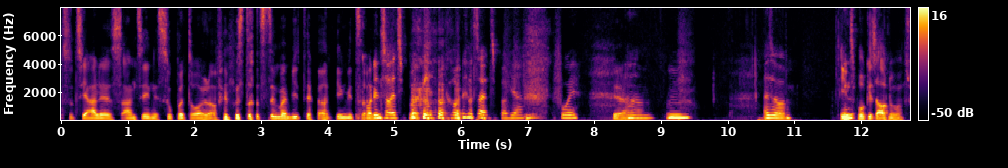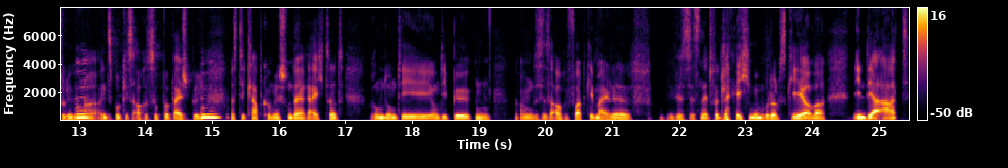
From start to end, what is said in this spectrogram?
soziales Ansehen ist super toll, aber ich muss trotzdem mal Miete irgendwie zahlen. Gerade in Salzburg, gerade in Salzburg, ja, voll. Ja. Ähm, mhm. also Innsbruck ist auch noch, Entschuldigung, mhm. Innsbruck ist auch ein super Beispiel, mhm. was die Club Commission da erreicht hat, rund um die, um die Bögen. Und das ist auch eine Fortgemeinde, ich will es jetzt nicht vergleichen mit dem Rudolfski, aber in der Art.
